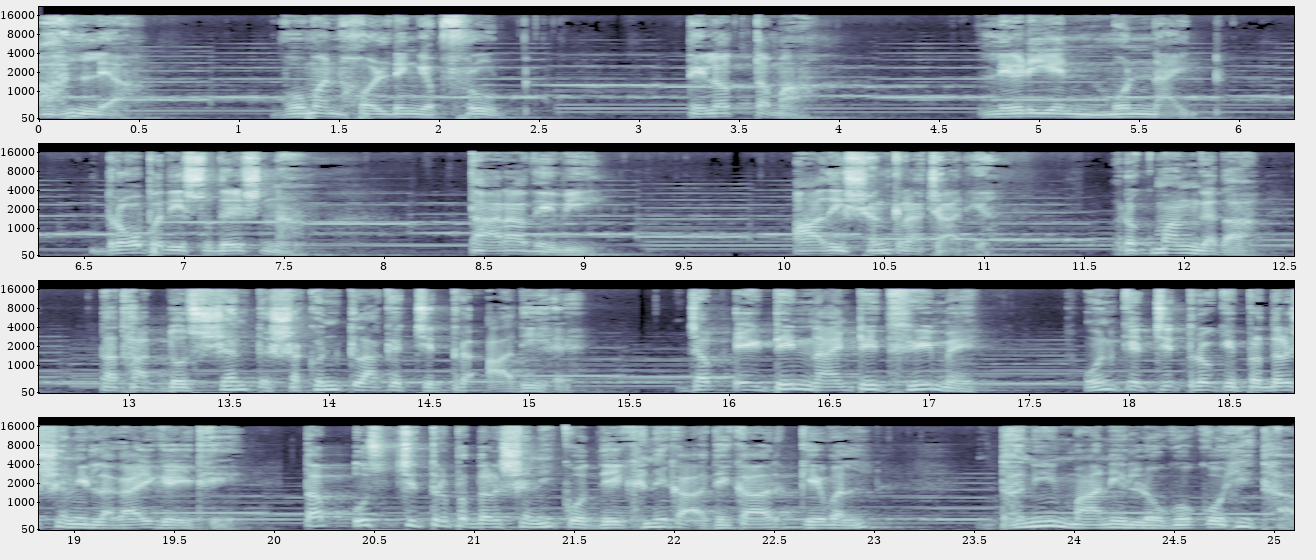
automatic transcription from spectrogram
Ahalya, woman holding a fruit, Tilottama, lady in moon night Draupadi Sudeshna Tara Devi Adi Shankaracharya, Rukmangada तथा दुष्यंत शकुंतला के चित्र आदि है। जब 1893 में उनके चित्रों की प्रदर्शनी लगाई गई थी, तब उस चित्र प्रदर्शनी को देखने का अधिकार केवल धनी मानी लोगों को ही था।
